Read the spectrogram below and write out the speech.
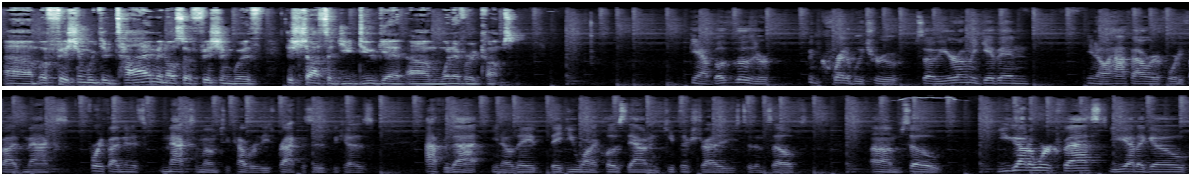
um, efficient with your time and also efficient with the shots that you do get um, whenever it comes? Yeah, both of those are incredibly true. So you're only given, you know, a half hour to 45 max 45 minutes maximum to cover these practices because after that, you know, they, they do want to close down and keep their strategies to themselves. Um, so you got to work fast. You got to go.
